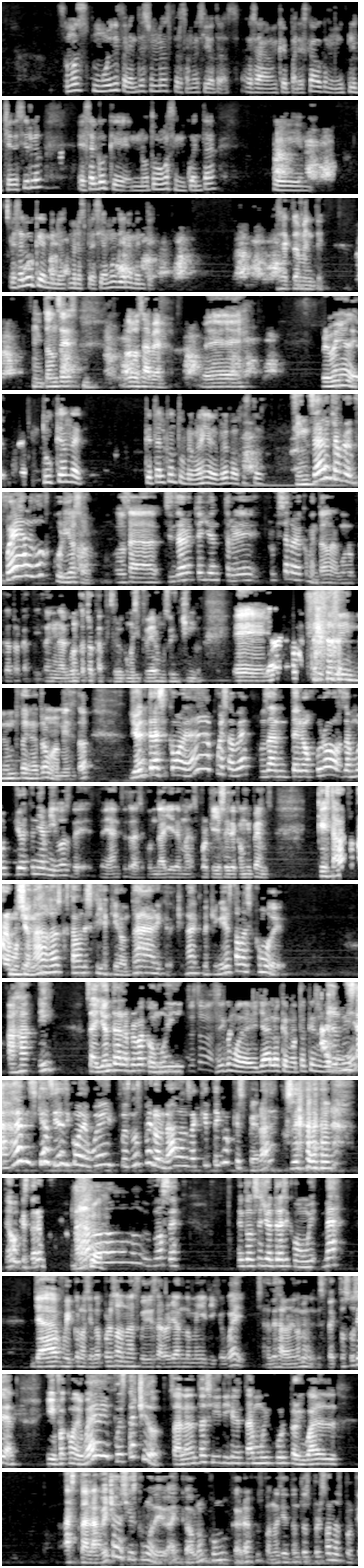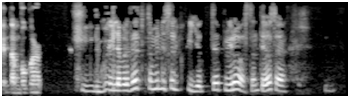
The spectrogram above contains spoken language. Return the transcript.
Somos muy diferentes unas personas y otras. O sea, aunque parezca como un cliché decirlo, es algo que no tomamos en cuenta. eh, es algo que menos- menospreciamos diariamente. Exactamente. Entonces, vamos a ver. Eh, primer año de ¿Tú qué onda? ¿Qué tal con tu primer año de prepa, justo? Sinceramente, fue algo curioso. O sea, sinceramente yo entré, creo que ya lo había comentado en algún que otro capítulo, en algún otro capítulo, como si tuviéramos un chingo. Eh, ya lo había comentado en, un- en otro momento. Yo entré así como de, ah, pues a ver, o sea, te lo juro, o sea, muy- yo tenía amigos de, de antes de la secundaria y demás, porque yo soy de Comipems, que estaban súper emocionados, ¿sabes? Que estaban, es que ya quiero entrar y que la chingada, que la chingada. Yo estaba así como de, ajá, y, o sea, yo entré a la prueba como muy, Tú estabas así como de ya lo que me toque es Ah, bueno, ni, ¿no? ajá, ni siquiera así, así como de, güey, pues no espero nada, o sea, ¿qué tengo que esperar? O sea, tengo que estar emocionado, no sé. Entonces yo entré así como muy, meh. Ya fui conociendo personas, fui desarrollándome y dije, güey, o sea, desarrollándome en el aspecto social. Y fue como de, güey, pues está chido. O sea, la neta sí dije, está muy cool, pero igual hasta la fecha así es como de, ay, cabrón, ¿cómo carajos conocí a tantas personas? Porque tampoco Güey, la verdad también es algo que yo te admiro bastante. O sea,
